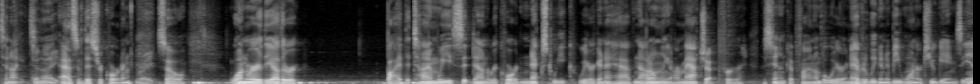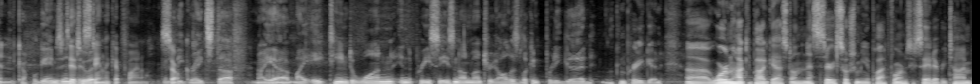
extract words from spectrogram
tonight. Tonight. as of this recording. Right. So, one way or the other, by the time we sit down to record next week, we are going to have not only our matchup for the Stanley Cup final, but we are inevitably going to be one or two games in A couple games to into the it. Stanley Cup final. Gonna So, be great stuff. My uh, my eighteen to one in the preseason on Montreal is looking pretty good. looking pretty good. Uh, the Hockey Podcast on the necessary social media platforms. We say it every time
